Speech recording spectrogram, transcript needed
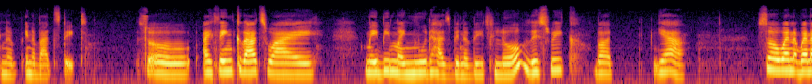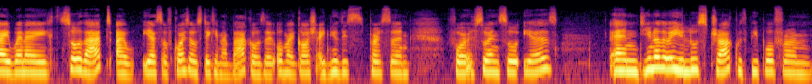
in a in a bad state. So I think that's why maybe my mood has been a bit low this week. But yeah. So when when I when I saw that, I yes, of course I was taken aback. I was like, oh my gosh, I knew this person for so and so years, and you know the way you lose track with people from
